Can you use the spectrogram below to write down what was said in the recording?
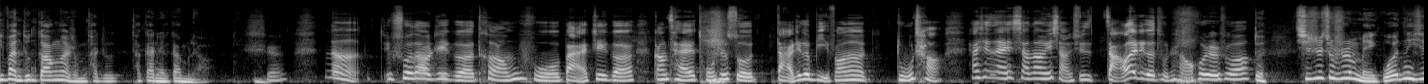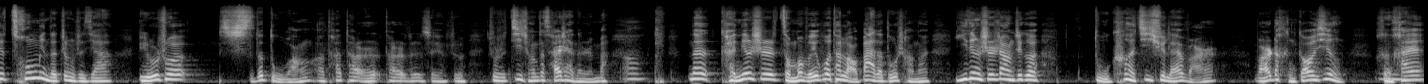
一万吨钢啊什么，他就他干这个干不了。是，那就说到这个特朗普把这个刚才同事所打这个比方的。赌场，他现在相当于想去砸了这个赌场，或者说，对，其实就是美国那些聪明的政治家，比如说死的赌王啊，他他儿他儿子谁就就是继承他财产的人吧，嗯，那肯定是怎么维护他老爸的赌场呢？一定是让这个赌客继续来玩，玩的很高兴，很嗨。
